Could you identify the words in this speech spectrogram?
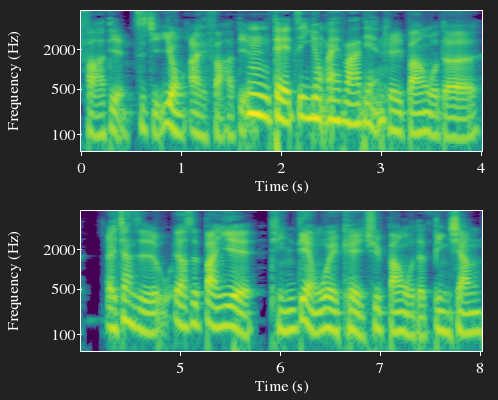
发电，自己用爱发电，嗯，对自己用爱发电，可以帮我的哎，这样子要是半夜停电，我也可以去帮我的冰箱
